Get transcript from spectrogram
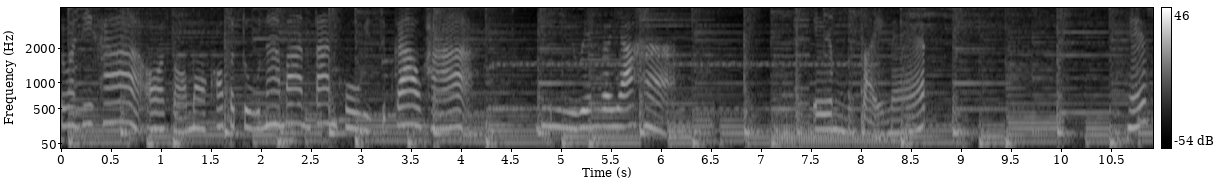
สวัสดีค่ะ อสมเคาะประตูหน้าบ้านต้านโควิด -19 ค่ะ D เว้นระยะห่าง M ใส่แมส H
